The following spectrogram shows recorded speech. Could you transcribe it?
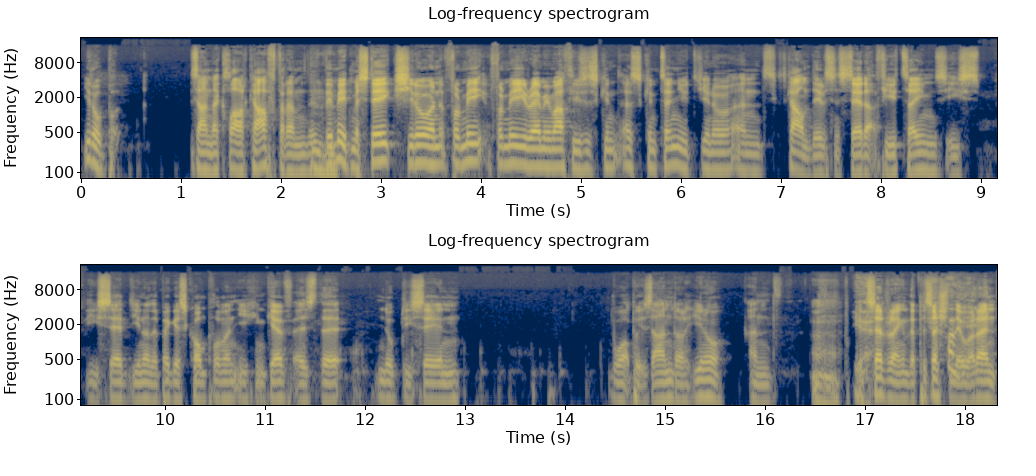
you know, but Zander Clark after him. They, mm-hmm. they, made mistakes, you know, and for me, for me, Remy Matthews has, con- has continued, you know, and Callum Davidson said it a few times. He's he said, you know, the biggest compliment you can give is that nobody's saying what about Zander, you know, and Mm-hmm. Considering yeah. the position they were in,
